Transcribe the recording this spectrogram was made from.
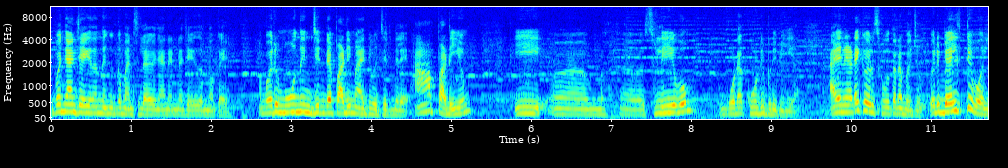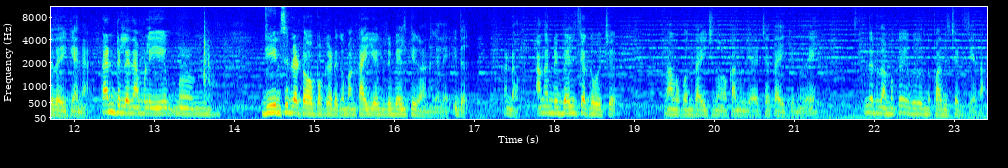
ഇപ്പോൾ ഞാൻ ചെയ്യുന്നത് നിങ്ങൾക്ക് മനസ്സിലായോ? ഞാൻ എന്നെ ചെയ്തെന്നൊക്കെ. ഒരു മൂന്നിഞ്ചിന്റെ പടി മാറ്റി വെച്ചിരുന്നില്ലേ? ആ പടിയും ഈ സ്ലീവും കൂടെ കൂട്ടി പിടിപ്പിക്കുക അതിനിടയ്ക്ക് ഒരു സൂത്രം വെച്ചു. ഒരു ബെൽറ്റ് പോലെ തയ്ക്കാനാണ്. കണ്ടില്ലേ നമ്മൾ ഈ ജീൻസിന്റെ ടോപ്പൊക്കെ എടുക്കുമ്പോൾ കയ്യിൽ ഒരു ബെൽറ്റ് കാണുകയല്ലേ? ഇത്. കണ്ടോ? അങ്ങനെ ഒരു ബെൽറ്റൊക്കെ വെച്ച് നമുക്കൊന്ന് തയ്ച്ച് നോക്കാമെന്ന് വിചാരിച്ചാൽ തയ്ക്കുന്നതേ. എന്നിട്ട് നമുക്ക് ഇതൊന്ന് പതിച്ചടിച്ചേക്കാം.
